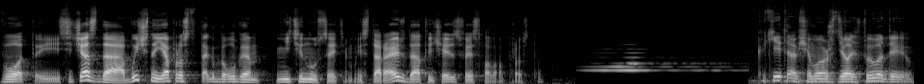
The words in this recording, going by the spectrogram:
Вот, и сейчас, да, обычно я просто так долго не тяну с этим и стараюсь, да, отвечать за свои слова просто. Какие ты вообще можешь делать выводы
